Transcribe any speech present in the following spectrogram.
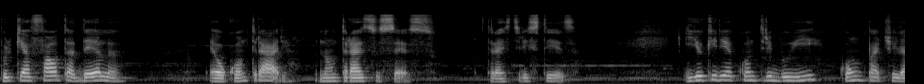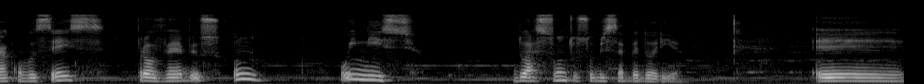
porque a falta dela é o contrário, não traz sucesso, traz tristeza. E eu queria contribuir, compartilhar com vocês Provérbios 1, o início do assunto sobre sabedoria. É,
